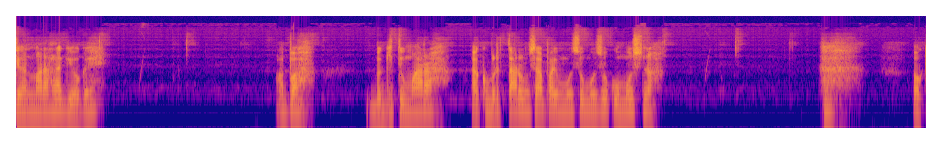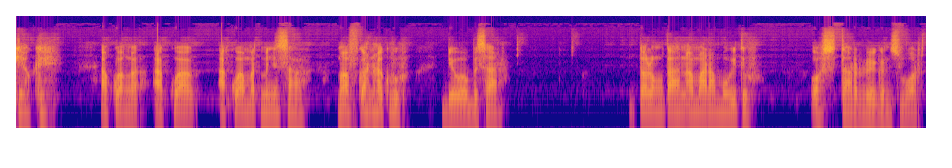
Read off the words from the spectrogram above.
Jangan marah lagi, oke? Okay? Apa? Begitu marah, aku bertarung sampai musuh-musuhku musnah. Oke, oke. Aku aku aku amat menyesal. Maafkan aku, dewa besar. Tolong tahan amarahmu itu. Oh, Star Dragon Sword.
